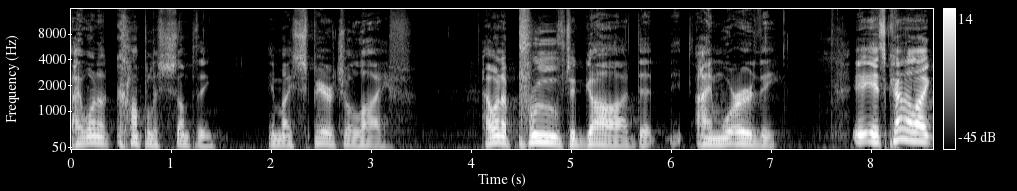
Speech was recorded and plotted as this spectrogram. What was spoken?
I want to accomplish something in my spiritual life. I want to prove to God that I'm worthy. It's kind of like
